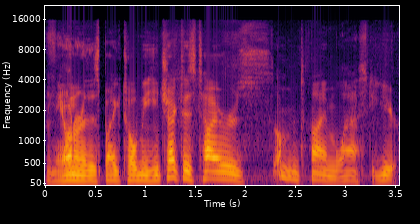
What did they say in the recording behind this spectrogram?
And the owner of this bike told me he checked his tires sometime last year.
